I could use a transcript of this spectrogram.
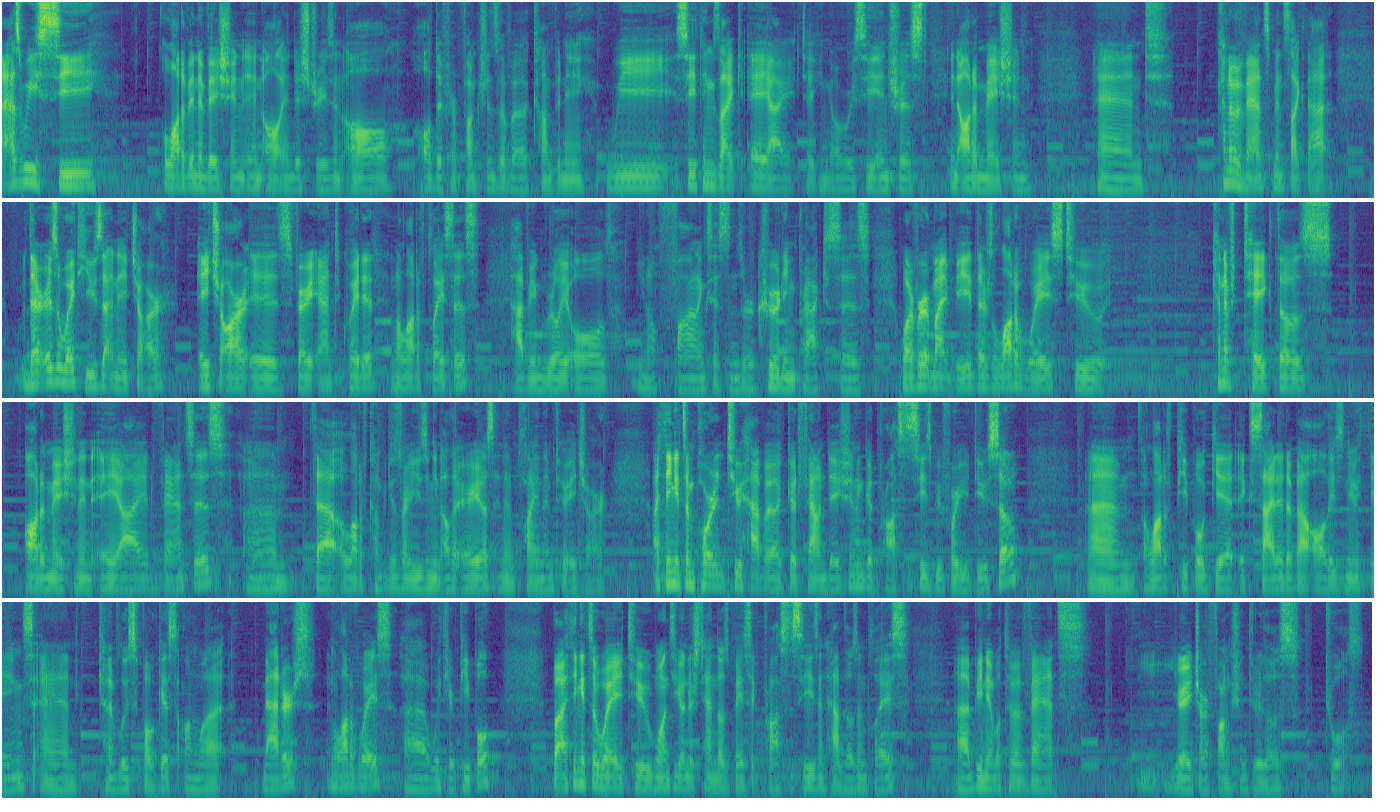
As we see a lot of innovation in all industries and all, all different functions of a company, we see things like AI taking over. We see interest in automation and kind of advancements like that. There is a way to use that in HR. HR is very antiquated in a lot of places. Having really old, you know, filing systems or recruiting practices, whatever it might be, there's a lot of ways to kind of take those automation and AI advances um, that a lot of companies are using in other areas and applying them to HR. I think it's important to have a good foundation and good processes before you do so. Um, a lot of people get excited about all these new things and kind of lose focus on what matters in a lot of ways uh, with your people. But I think it's a way to, once you understand those basic processes and have those in place, uh, being able to advance your HR function through those tools.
